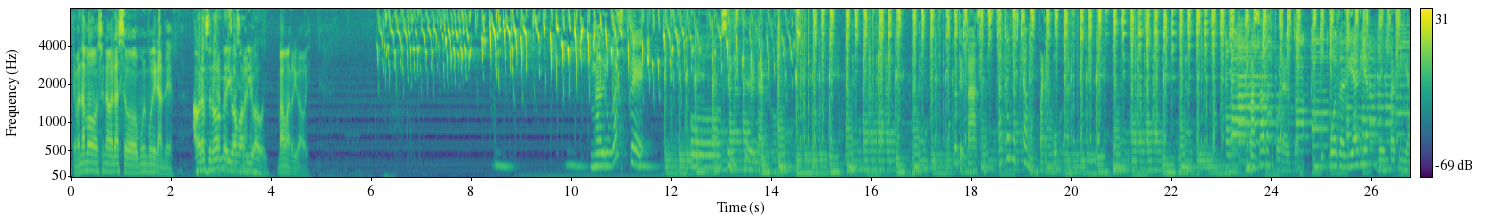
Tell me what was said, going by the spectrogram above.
Te mandamos un abrazo muy, muy grande. Abrazo enorme y vamos semana. arriba hoy. Vamos arriba hoy. ¿Madrugaste o seguiste de largo? Acá no estamos para juzgar. Pasadas por alto, tu cuota diaria de empatía.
